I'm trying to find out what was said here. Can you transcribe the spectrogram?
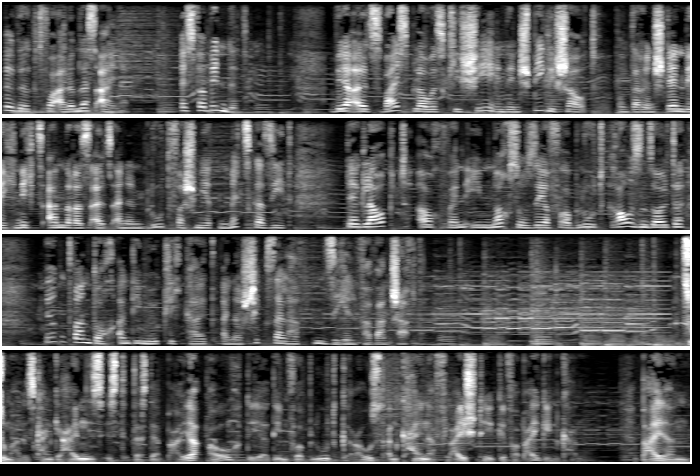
bewirkt vor allem das eine. Es verbindet. Wer als weißblaues Klischee in den Spiegel schaut und darin ständig nichts anderes als einen blutverschmierten Metzger sieht, der glaubt, auch wenn ihm noch so sehr vor Blut grausen sollte, irgendwann doch an die Möglichkeit einer schicksalhaften Seelenverwandtschaft. Zumal es kein Geheimnis ist, dass der Bayer auch, der dem vor Blut graust, an keiner Fleischtheke vorbeigehen kann. Bayern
